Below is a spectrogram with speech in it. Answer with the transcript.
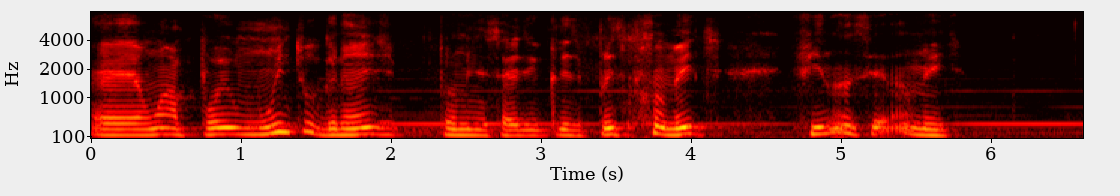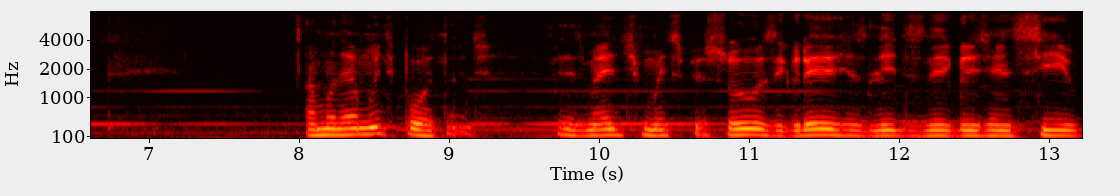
é, um apoio muito grande para o Ministério de Cristo, principalmente financeiramente. A mulher é muito importante. Infelizmente, muitas pessoas, igrejas, líderes negligenciam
